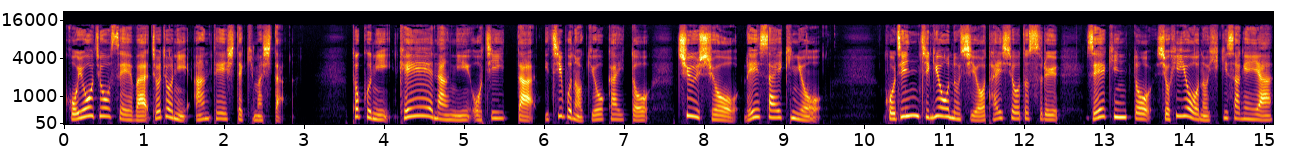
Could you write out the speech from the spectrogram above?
雇用情勢は徐々に安定してきました。特に経営難に陥った一部の業界と中小零細企業、個人事業主を対象とする税金と諸費用の引き下げや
